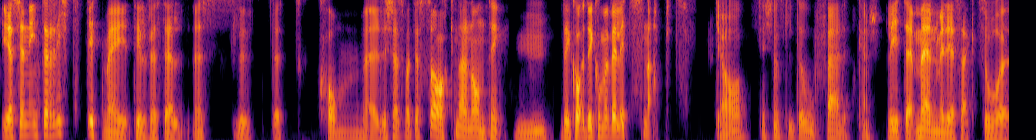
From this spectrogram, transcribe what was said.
jag känner inte riktigt mig tillfredsställd när slutet kommer. Det känns som att jag saknar någonting. Mm. Det, ko- det kommer väldigt snabbt. Ja, det känns lite ofärdigt kanske. Lite, men med det sagt så,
